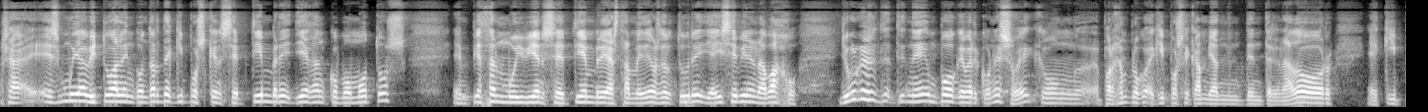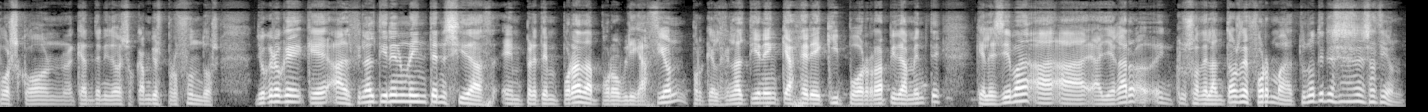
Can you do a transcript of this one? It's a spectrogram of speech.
O sea, es muy habitual encontrarte equipos que en septiembre llegan como motos, empiezan muy bien septiembre hasta mediados de octubre y ahí se vienen abajo. Yo creo que tiene un poco que ver con eso, ¿eh? con, por ejemplo, equipos que cambian de entrenador, equipos con, que han tenido esos cambios profundos. Yo creo que, al final tienen una intensidad en pretemporada por obligación, porque al final tienen que hacer equipo rápidamente, que les lleva a, a llegar incluso adelantados de forma. ¿Tú no tienes esa sensación?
